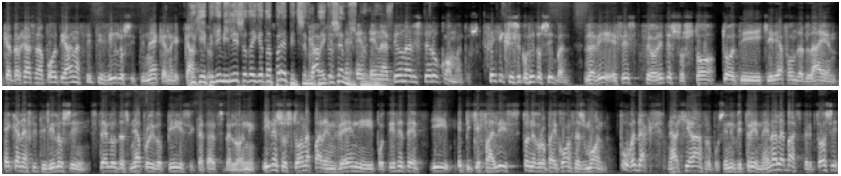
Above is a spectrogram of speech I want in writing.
Καταρχάς να πω ότι αν αυτή τη δήλωση την έκανε κάποιος... Όχι, επειδή μιλήσατε για τα πρέπει της Ευρωπαϊκής Ένωσης. Ε, ε, εναντίον αριστερού κόμματος. Θα έχει ξεσηκωθεί το σύμπαν. Δηλαδή εσείς θεωρείτε σωστό το ότι η κυρία Φόντερ Λάιεν έκανε αυτή τη δήλωση στέλνοντας μια προειδοποίηση κατά της Μελώνη. Είναι σωστό να παρεμβαίνει υποτίθεται η επικεφαλής των ευρωπαϊκών θεσμών που εντάξει, είναι αρχιεράνθρωπος, είναι βιτρίνα, είναι αλλά εν πάση περιπτώσει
